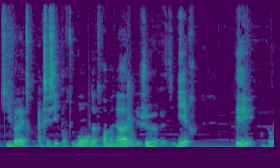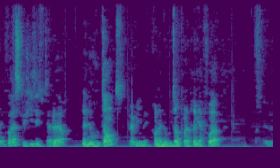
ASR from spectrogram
qui va être accessible pour tout le monde à trois manas dans des jeux à base d'Ymir, et, encore une fois, ce que je disais tout à l'heure, l'anneau vous tente, bah oui, mais quand l'anneau vous tente pour la première fois, euh,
